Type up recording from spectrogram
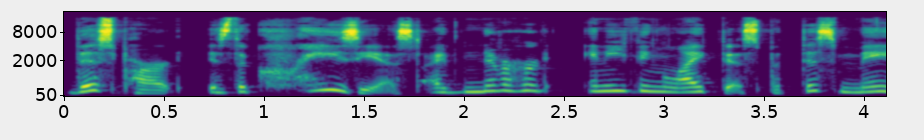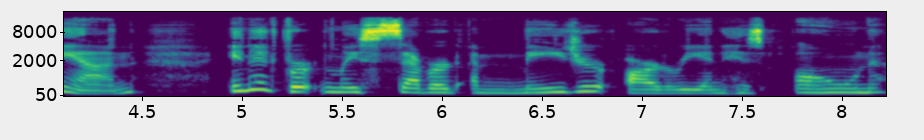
This part is the craziest. I've never heard anything like this, but this man inadvertently severed a major artery in his own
